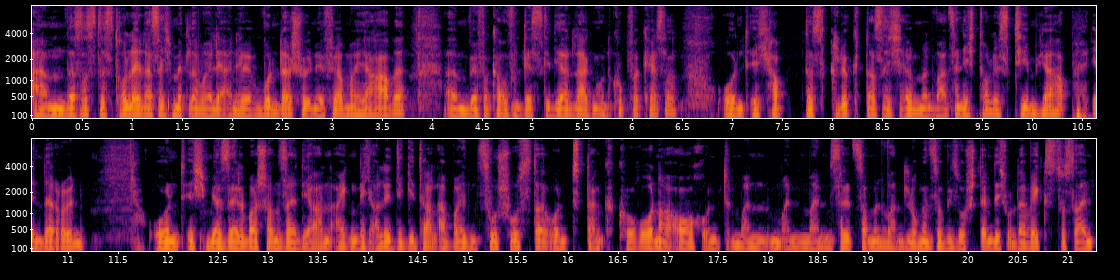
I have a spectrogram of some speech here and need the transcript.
Ähm, das ist das Tolle, dass ich mittlerweile eine wunderschöne Firma hier habe. Ähm, wir verkaufen Destillieranlagen und Kupferkessel und ich habe das Glück, dass ich ähm, ein wahnsinnig tolles Team hier habe in der Rhön und ich mir selber schon seit Jahren eigentlich alle Digitalarbeiten zuschuster und dank Corona auch und meinen mein, meinen seltsamen Wandlungen sowieso ständig unterwegs zu sein,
